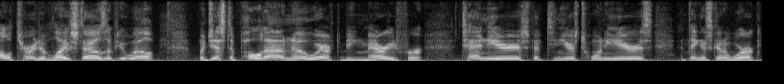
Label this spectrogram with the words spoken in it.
alternative lifestyles, if you will. But just to pull down nowhere after being married for 10 years, 15 years, 20 years, and think it's going to work,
